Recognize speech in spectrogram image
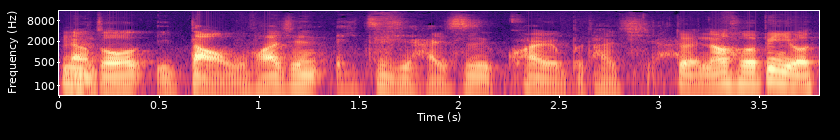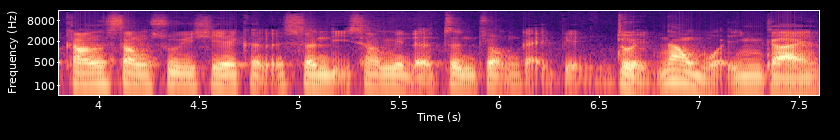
两周一到，我发现哎、自己还是快乐不太起来。对，然后合并有刚刚上述一些可能生理上面的症状改变。对，那我应该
